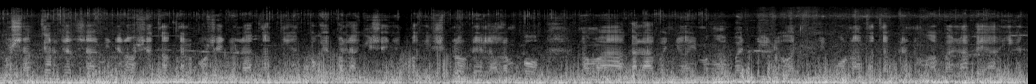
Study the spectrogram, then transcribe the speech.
ghost hunter dyan sa Mindanao na lang po sa inyo lahat. At ingat po kayo palagi sa inyong pag-explore dahil alam ko na mga kalaban nyo ay mga bandido at hindi po natatablan ng mga bala. Kaya ingat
